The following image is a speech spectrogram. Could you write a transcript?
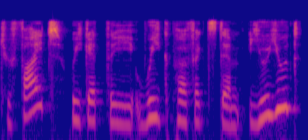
to fight, we get the weak perfect stem yuyud,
